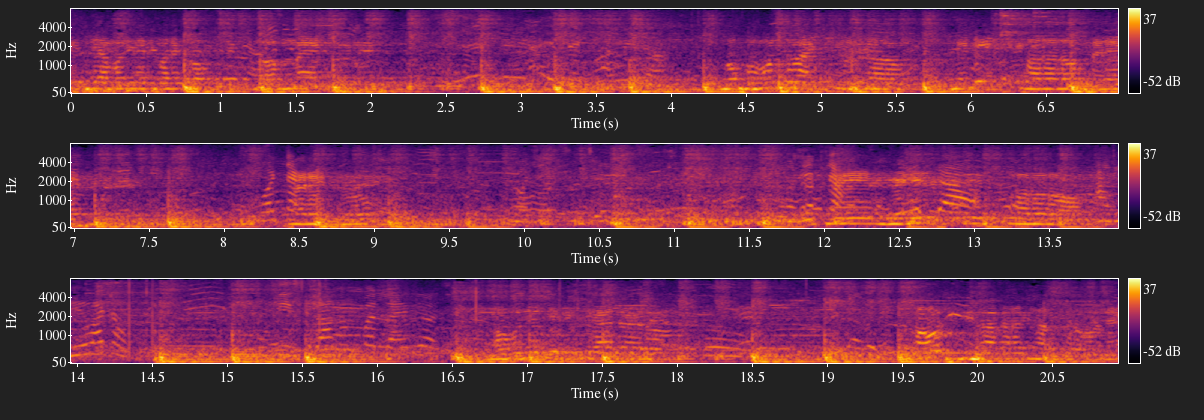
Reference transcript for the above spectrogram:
विद्या के लिए तैयार रह रहा छात्र होने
